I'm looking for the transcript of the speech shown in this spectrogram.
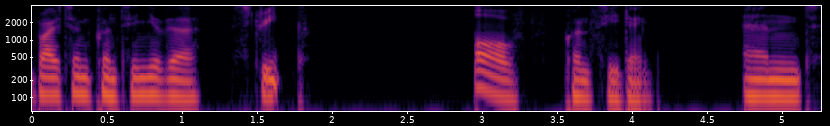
Brighton continue the streak of conceding. And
